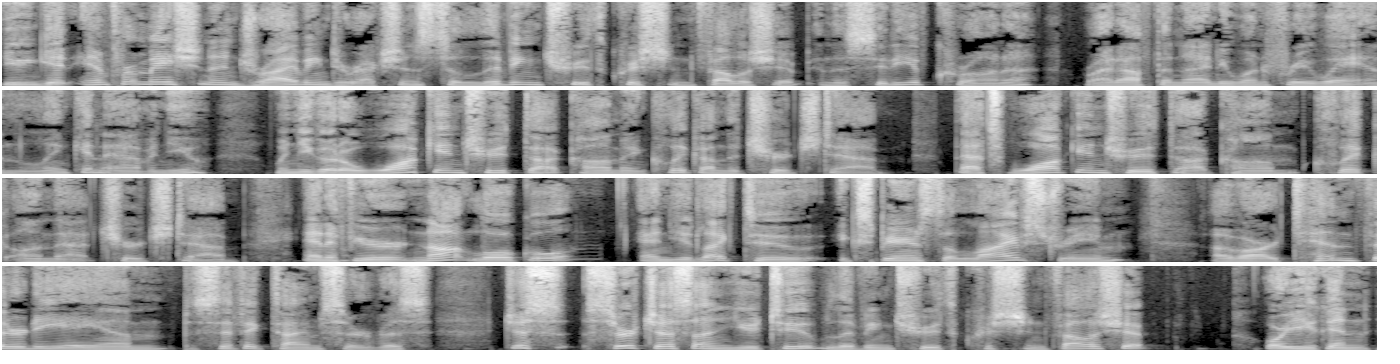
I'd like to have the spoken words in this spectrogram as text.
You can get information and driving directions to Living Truth Christian Fellowship in the city of Corona, right off the 91 freeway and Lincoln Avenue, when you go to walkintruth.com and click on the church tab. That's walkintruth.com. Click on that church tab. And if you're not local and you'd like to experience the live stream of our 10:30 a.m. Pacific Time service. Just search us on YouTube, Living Truth Christian Fellowship, or you can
